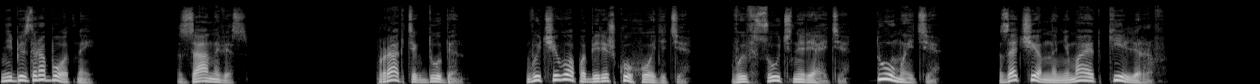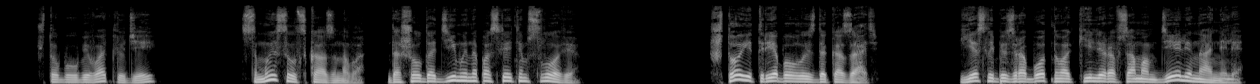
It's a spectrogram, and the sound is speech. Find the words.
не безработный. Занавес. Практик Дубин, вы чего по бережку ходите? Вы в суть ныряйте, думайте. Зачем нанимают киллеров? Чтобы убивать людей? Смысл сказанного дошел до Димы на последнем слове. Что и требовалось доказать. Если безработного киллера в самом деле наняли,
